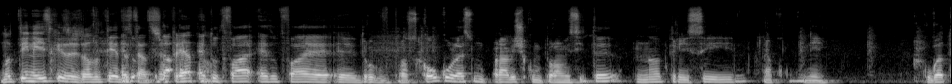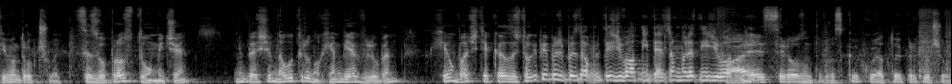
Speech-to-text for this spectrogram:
Но ти не искаш, защото ти е достатъчно да, приятно. Ето това, е- ето това е, е друг въпрос. Колко лесно правиш компромисите на 30 и няколко години, когато има друг човек? С въпросното момиче ми беше много трудно. Хем бях влюбен, хем обаче тя каза, защо ги пипаш бездомните животни, те са мръсни животни. Това е сериозната връзка, която е приключила.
